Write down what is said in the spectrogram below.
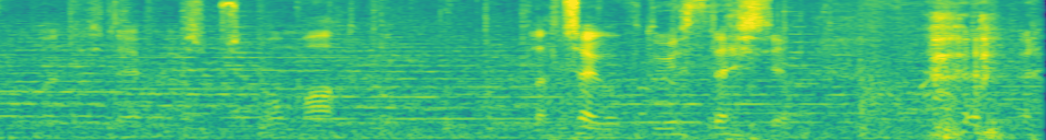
Mam nadzieję, że to jak najszybsze. O matko. Dlaczego tu jesteście?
